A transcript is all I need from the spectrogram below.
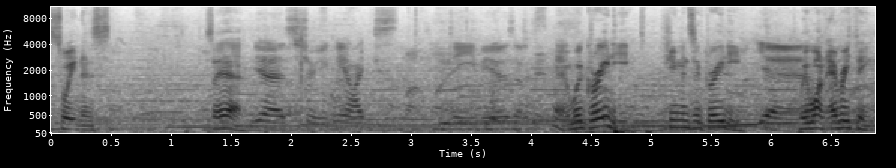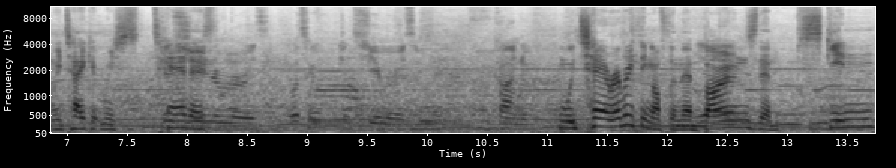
sweeteners. So yeah, Yeah, it's true. You can get like stevia. Yeah, we're greedy. Humans are greedy. Yeah. We want everything. We take it. We tear their, Consumerism. What's it? Consumerism. Kind of. we tear everything off them. Their Yeah. bones, their skin.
